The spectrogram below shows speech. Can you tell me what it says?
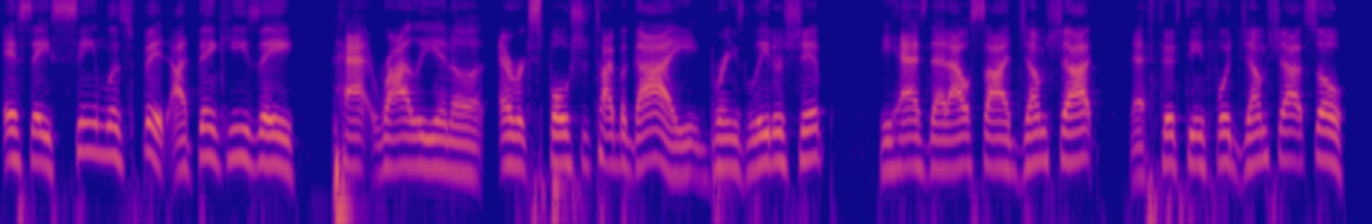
it's a seamless fit. I think he's a Pat Riley and a Erik Spoelstra type of guy. He brings leadership. He has that outside jump shot, that 15 foot jump shot. So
